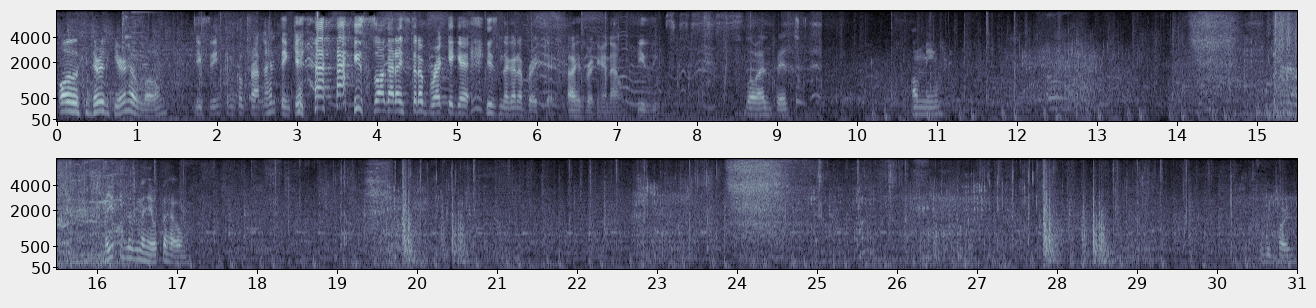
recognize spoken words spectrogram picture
Oh, he- they're here. Hello. you see, chemical trap. I'm thinking. he saw that instead of breaking it, he's not gonna break it. Oh, he's breaking it now. Easy. Slow as bitch. On me. He's gonna hit? What the hell? Retard.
